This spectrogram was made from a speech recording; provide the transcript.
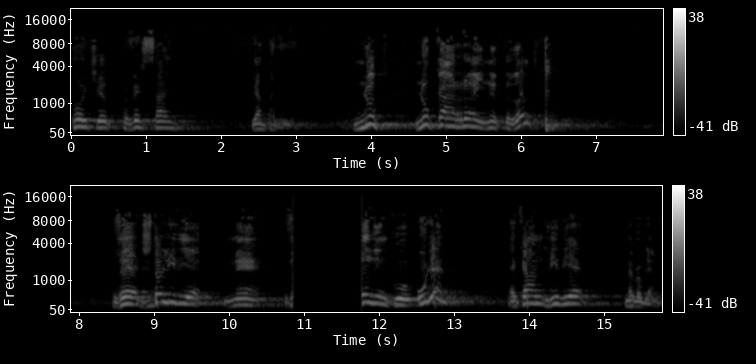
por që përveç saj janë pa lidhje. Nuk nuk kanë rrënjë në këtë vend. Dhe çdo lidhje me vendin ku ulen e kanë lidhje me probleme.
